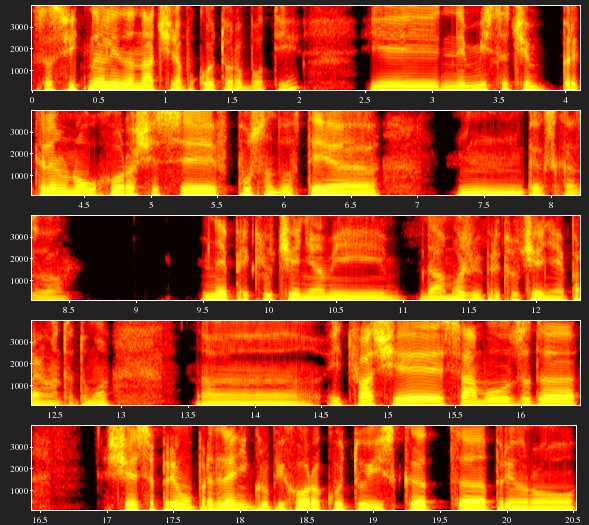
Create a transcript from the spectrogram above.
са свикнали на начина по който работи и не мисля, че прекалено много хора ще се впуснат в тея как се казва не приключения, ами да, може би приключения е правилната дума. А, и това ще е само за да ще са примерно определени групи хора, които искат, а, примерно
